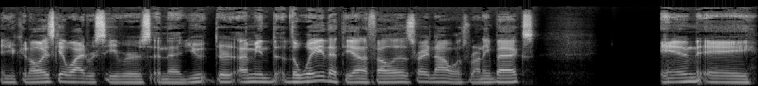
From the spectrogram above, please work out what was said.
And you can always get wide receivers, and then you there. I mean, the, the way that the NFL is right now with running backs in a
